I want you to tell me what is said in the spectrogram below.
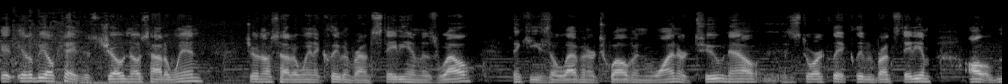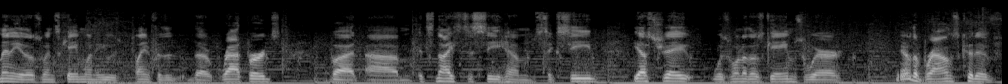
it, it'll be okay because Joe knows how to win. Joe knows how to win at Cleveland Brown Stadium as well. Think he's 11 or 12 and one or two now historically at Cleveland Brown Stadium. All many of those wins came when he was playing for the, the Ratbirds but um, it's nice to see him succeed. Yesterday was one of those games where, you know, the Browns could have,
